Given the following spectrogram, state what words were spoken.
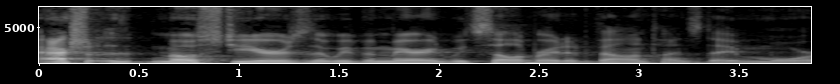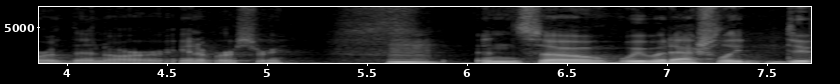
actually most years that we've been married, we celebrated Valentine's Day more than our anniversary, and so we would actually do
